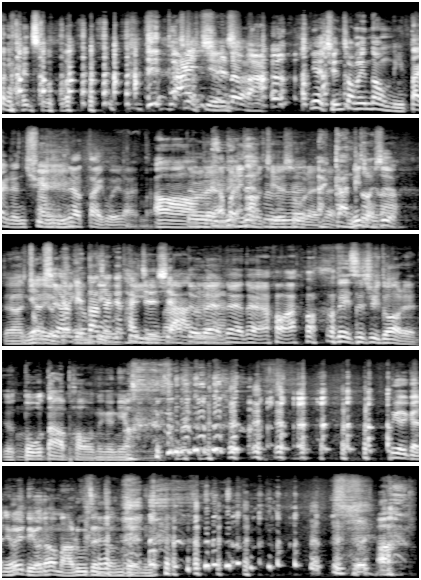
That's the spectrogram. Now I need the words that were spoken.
邓来祖，太逊了吧？因为群众运动，你带人去，你一定要带回来嘛，啊，对不对？要不然你怎么结束嘞？你总是对啊，你要要给大家一个台阶下，对不对？对对，然后啊，那次去多少人？有多大泡那个尿？那个感觉会流到马路正中间。啊，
